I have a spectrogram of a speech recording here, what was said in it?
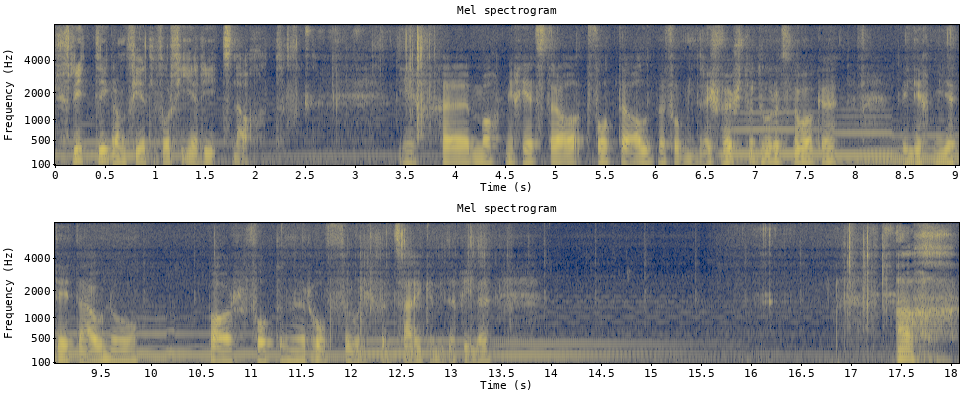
Freitag um Viertel vor vier Uhr Nacht. Ich äh, mache mich jetzt daran, die Fotoalben von meiner Schwester durchzuschauen, weil ich mir dort auch noch ein paar Fotos erhoffe, die ich zeigen in der Kille. Ach,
